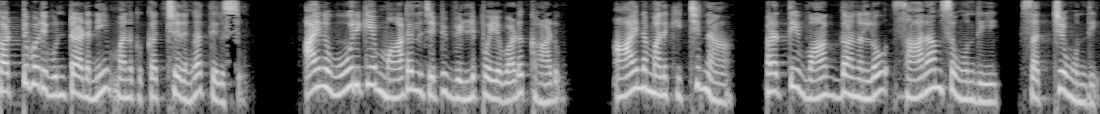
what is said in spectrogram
కట్టుబడి ఉంటాడని మనకు ఖచ్చితంగా తెలుసు. ఆయన ఊరికే మాటలు చెప్పి వెళ్ళిపోయేవాడు కాడు. ఆయన మనకిచ్చిన ప్రతి వాగ్దానంలో సారాంశం ఉంది సత్యం ఉంది.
